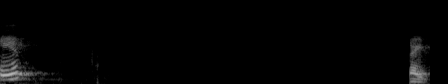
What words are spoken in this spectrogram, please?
Here, right.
